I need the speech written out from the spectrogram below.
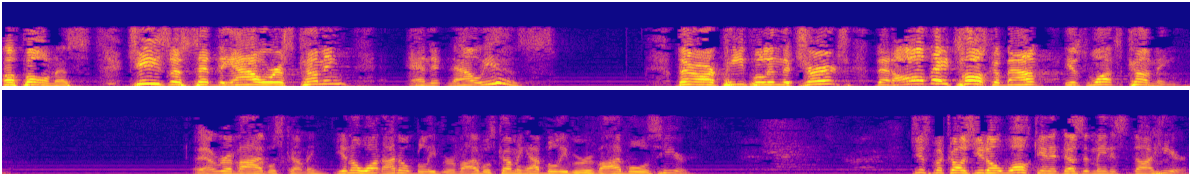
upon us. Jesus said the hour is coming, and it now is. There are people in the church that all they talk about is what's coming. Well, revival's coming. You know what? I don't believe revival's coming. I believe revival is here. Just because you don't walk in it doesn't mean it's not here.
